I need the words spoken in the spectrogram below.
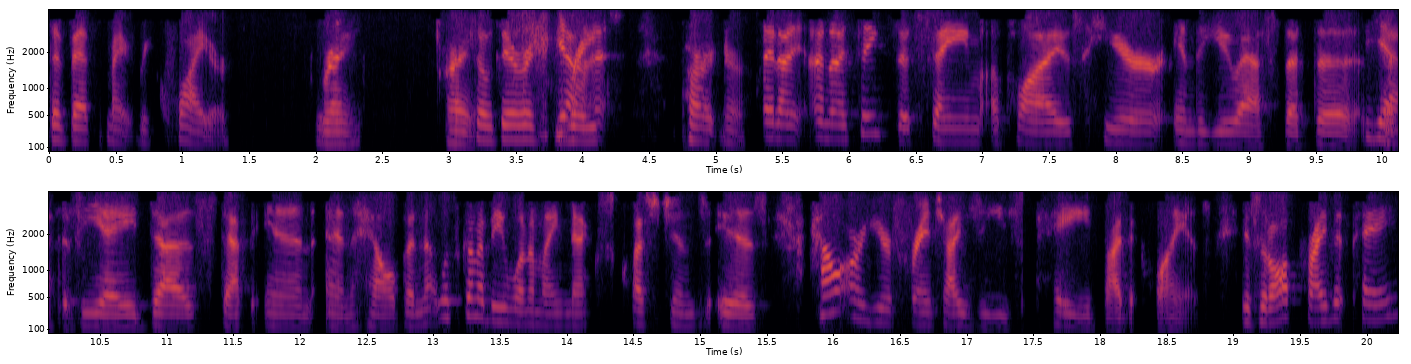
the vets might require. right, right. So they're a Yeah, great partner. and I and I think the same applies here in the U.S. that the Yes. that the VA does step in and help. And that was going to be one of my next questions: is how are your franchisees paid by the clients? Is it all private pay?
